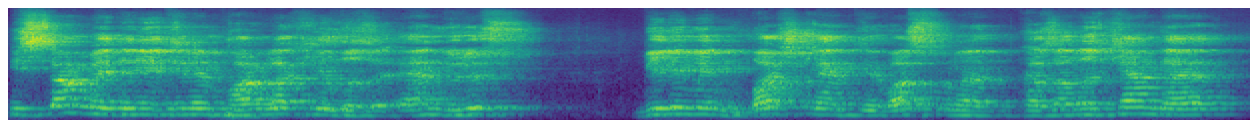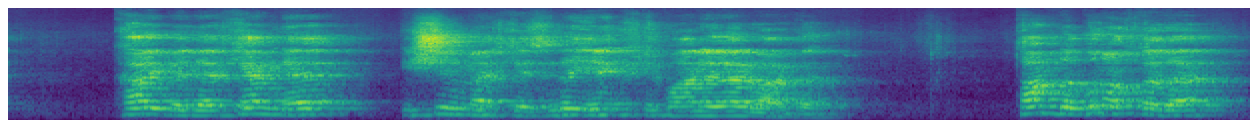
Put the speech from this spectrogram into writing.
İslam medeniyetinin parlak yıldızı Endülüs, bilimin başkenti vasfını kazanırken de kaybederken de işin merkezinde yine kütüphaneler vardı. Tam da bu noktada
